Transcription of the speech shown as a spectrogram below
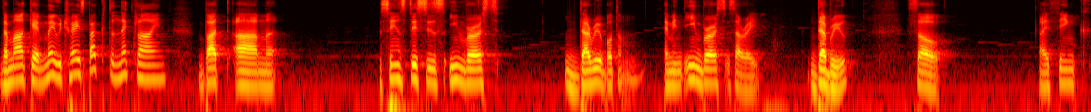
The market may retrace back to the neckline, but um, since this is inverse W bottom, I mean inverse, sorry, W, so I think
